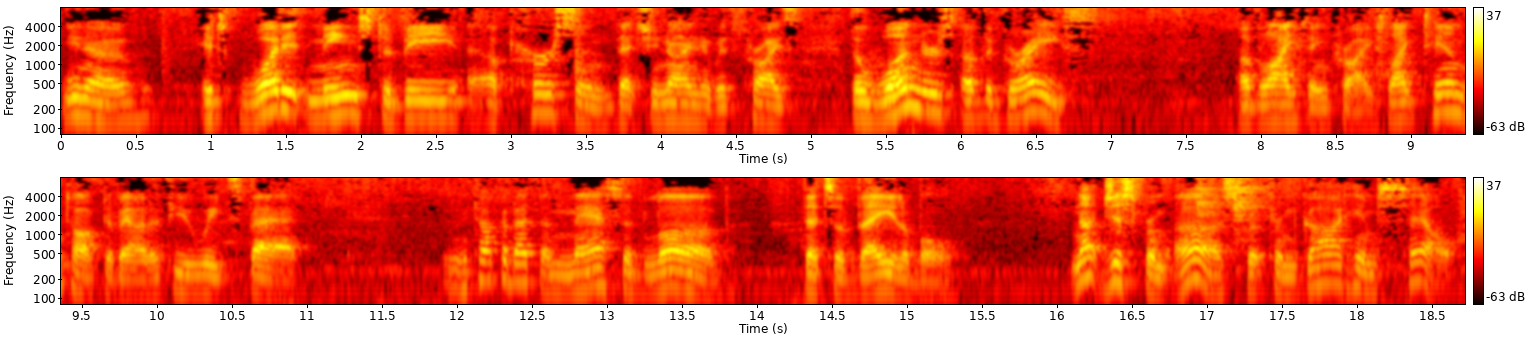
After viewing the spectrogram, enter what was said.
you know, it's what it means to be a person that's united with Christ. The wonders of the grace of life in Christ, like Tim talked about a few weeks back. We talk about the massive love that's available, not just from us, but from God Himself.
